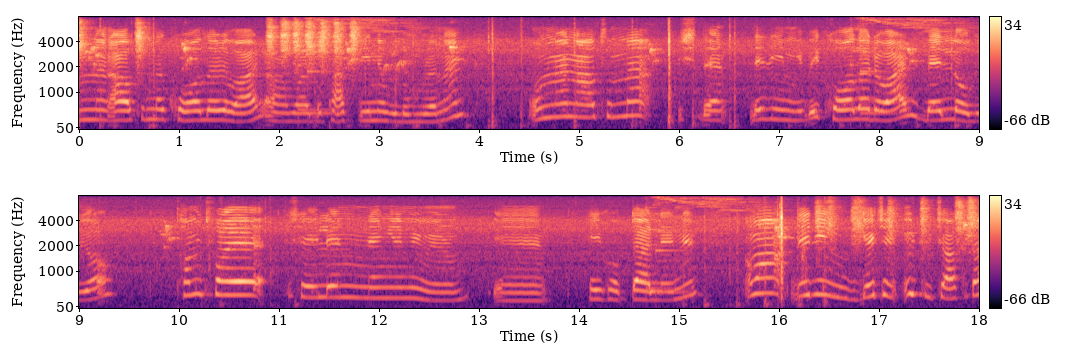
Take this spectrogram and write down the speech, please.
Onların altında kovaları var. Ama bu arada taktiğini buldum buranın. Onların altında işte dediğim gibi kovaları var. Belli oluyor. Tam itfaiye şeylerinin rengini bilmiyorum. Ee, helikopterlerinin. Ama dediğim gibi geçen 3 uçakta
